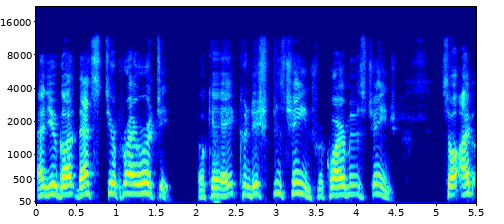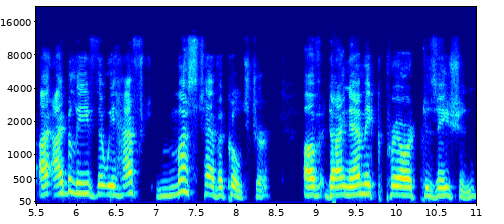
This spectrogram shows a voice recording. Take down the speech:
and you got that's your priority. Okay, conditions change, requirements change. So I, I, I believe that we have must have a culture of dynamic prioritization,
